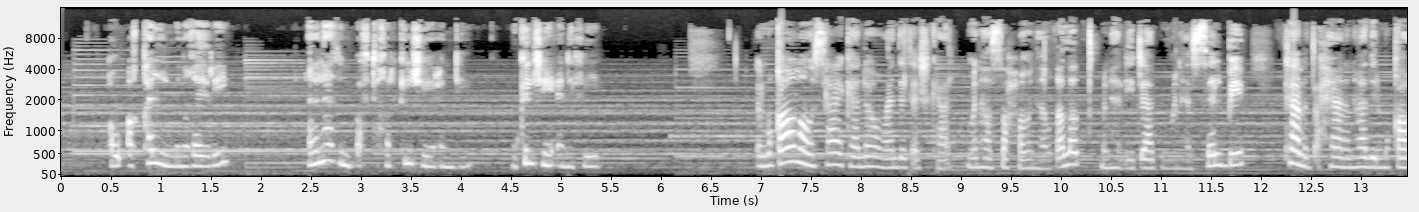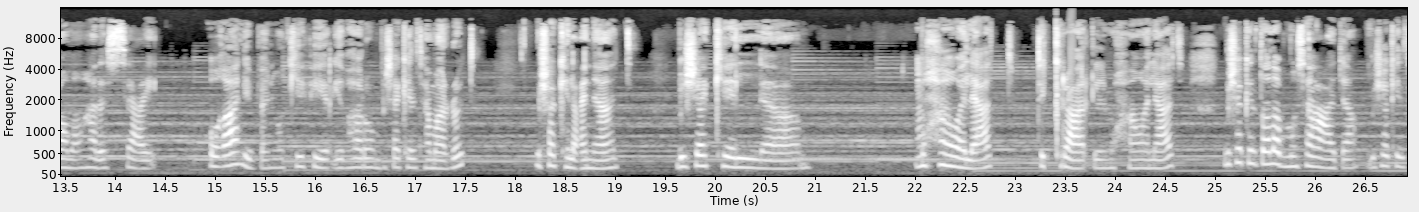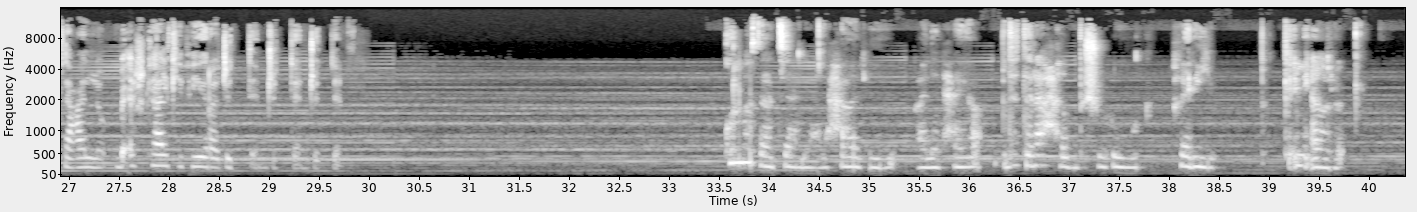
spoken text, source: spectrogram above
أو أقل من غيري أنا لازم بفتخر كل شي عندي وكل شي أنا فيه. المقاومة والسعي كان لهم عدة أشكال منها الصح ومنها الغلط منها الإيجابي ومنها السلبي. كانت أحيانا هذه المقاومة وهذا السعي وغالبا وكثير يظهرون بشكل تمرد بشكل عناد بشكل محاولات تكرار للمحاولات بشكل طلب مساعدة بشكل تعلم بأشكال كثيرة جدا جدا جدا. كل ما زاد زعلي على حالي وعلى الحياة بدأت ألاحظ بشعور غريب كأني أغرق.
